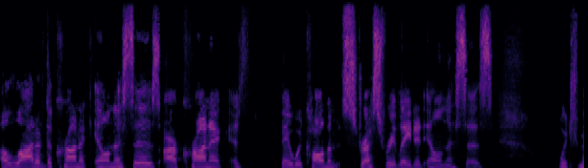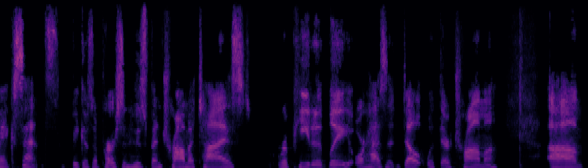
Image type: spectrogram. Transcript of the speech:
A lot of the chronic illnesses are chronic as they would call them stress related illnesses which makes sense because a person who's been traumatized repeatedly or hasn't dealt with their trauma um,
